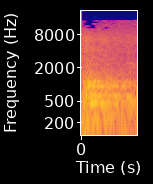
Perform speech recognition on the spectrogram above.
Amen.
